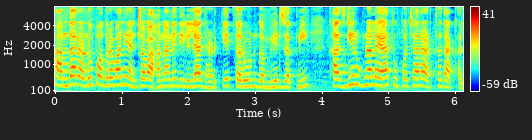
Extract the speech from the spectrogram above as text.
आमदार अनुप अग्रवाल यांच्या वाहनाने दिलेल्या धडकेत तरुण गंभीर जखमी. खासगी रुग्णालयात उपचारार्थ दाखल.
